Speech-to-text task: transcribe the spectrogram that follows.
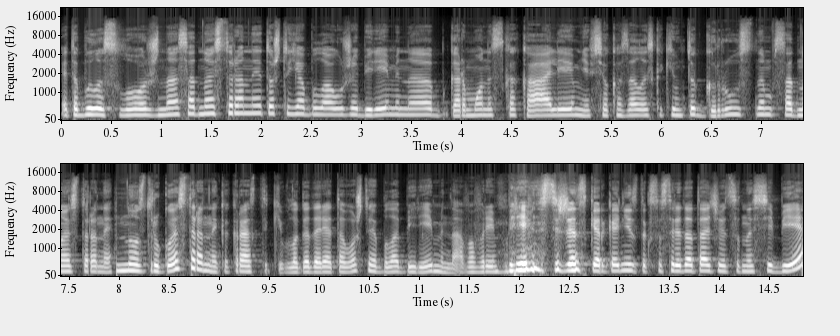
это было сложно, с одной стороны, то, что я была уже беременна, гормоны скакали, мне все казалось каким-то грустным, с одной стороны, но с другой стороны, как раз-таки, благодаря того, что я была беременна, а во время беременности женский организм так сосредотачивается на себе,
